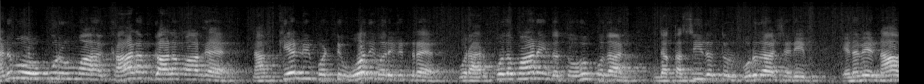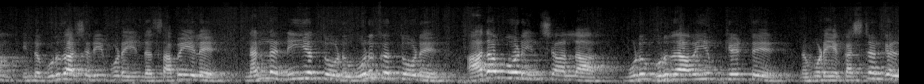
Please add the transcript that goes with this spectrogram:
அனுபவபூர்வமாக காலம் காலமாக நாம் கேள்விப்பட்டு ஓதி வருகின்ற ஒரு அற்புதமான இந்த தொகுப்பு தான் இந்த கசீதத்துள் புருதா ஷரீஃப் எனவே நாம் இந்த புருதா ஷரீஃபுடைய இந்த சபையிலே நல்ல நீயத்தோடு ஒழுக்கத்தோடு அதவோடு இன்ஷா அல்லாஹ் முழு புருதாவையும் கேட்டு நம்முடைய கஷ்டங்கள்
